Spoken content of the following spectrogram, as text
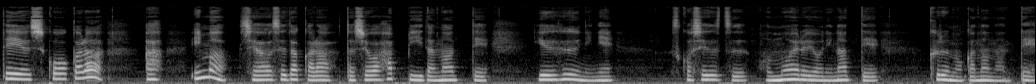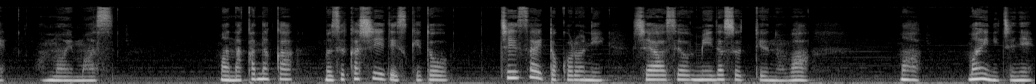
ていう思考からあ今幸せだから私はハッピーだなっていうふうにね少しずつ思えるようになってくるのかななんて思います。まあなかなか難しいですけど小さいところに幸せを見いだすっていうのはまあ毎日ね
